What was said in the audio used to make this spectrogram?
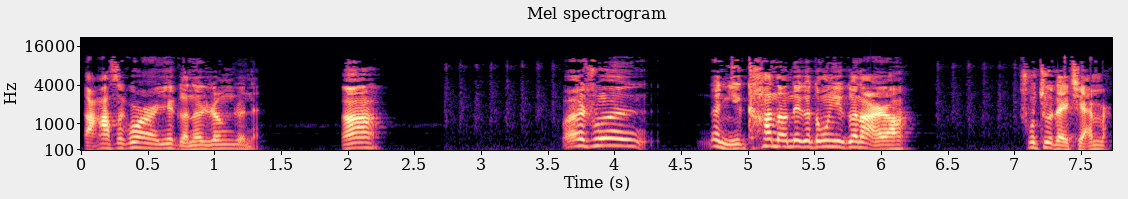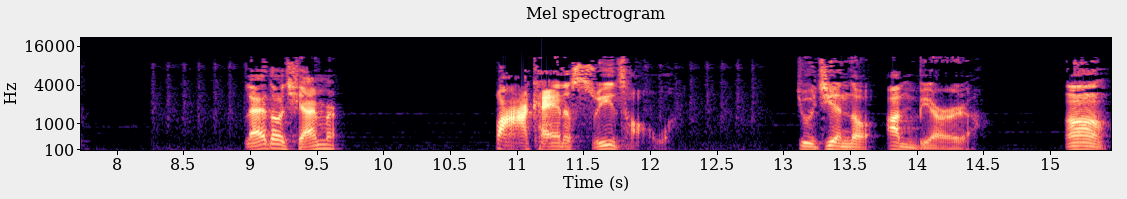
嘎子罐也搁那扔着呢。啊！我还说：“那你看到那个东西搁哪儿啊？”说就在前面，来到前面，扒开了水草啊，就见到岸边啊，啊，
